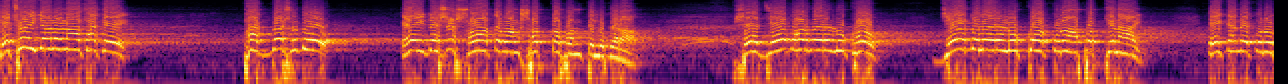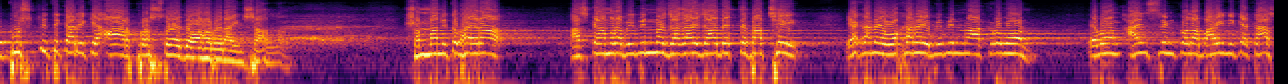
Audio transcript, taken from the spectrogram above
কিছুই যেন না থাকে। থাকবে শুধু এই দেশের সৎ এবং সত্যপন্থী লোকেরা। সে যে ধর্মের লোক হোক, যে দলের লোক হোক, কোনো আপত্তি নাই। এখানে কোনো দুষ্কৃতিকারীকে আর প্রশ্রয় দেওয়া হবে না, ইনশাআল্লাহ। সম্মানিত ভাইরা আজকে আমরা বিভিন্ন জায়গায় যা দেখতে পাচ্ছি, এখানে ওখানে বিভিন্ন আক্রমণ এবং আইন শৃঙ্খলা বাহিনীকে কাজ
